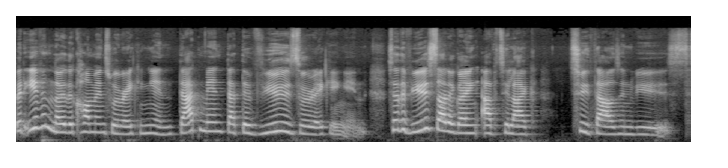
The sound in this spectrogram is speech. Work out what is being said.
But even though the comments were raking in, that meant that the views were raking in. So the views started going up to like 2,000 views,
